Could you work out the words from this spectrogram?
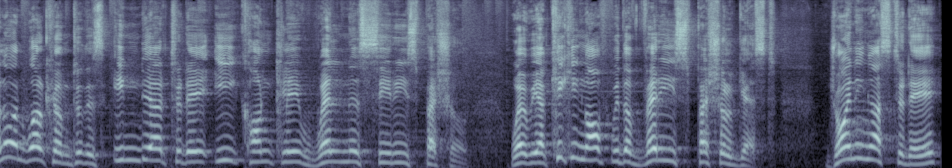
Hello and welcome to this India Today e-Conclave Wellness Series special, where we are kicking off with a very special guest. Joining us today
